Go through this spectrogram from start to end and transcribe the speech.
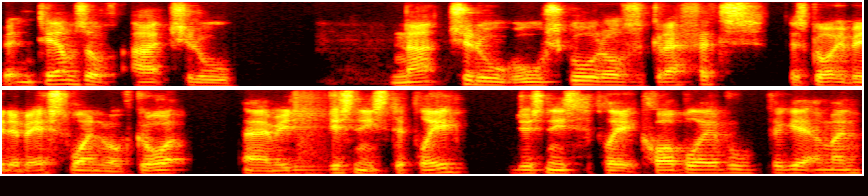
But in terms of actual natural goal scorers, Griffiths has got to be the best one we've got. Um, he just needs to play. He just needs to play at club level to get him in.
